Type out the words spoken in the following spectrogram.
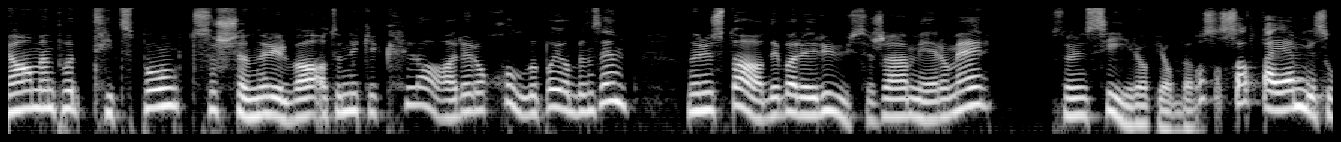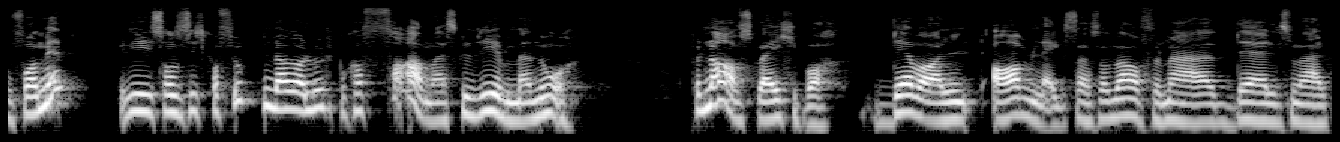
Ja, men på et tidspunkt så skjønner Ylva at hun ikke klarer å holde på jobben sin, når hun stadig bare ruser seg mer og mer, så hun sier opp jobben. Og så satt jeg hjemme i sofaen min i sånn ca. 14 dager og lurte på hva faen jeg skulle drive med nå. For Nav skulle jeg ikke på. Det var avleggs. Altså Nav for meg, det er liksom der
